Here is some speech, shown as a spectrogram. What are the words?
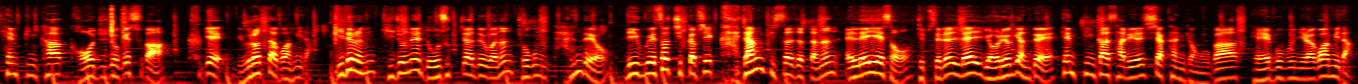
캠핑카 거주족의 수가 크게 늘었다고 합니다. 이들은 기존의 노숙자들과는 조금 다른데요. 미국에서 집값이 가장 비싸졌다는 LA에서 집세를 낼 여력이 안 돼 캠핑카 살이를 시작한 경우가 대부분이라고 합니다.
